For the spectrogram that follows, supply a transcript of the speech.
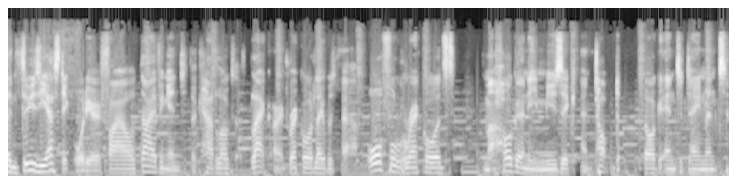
enthusiastic audiophile, diving into the catalogs of black owned record labels are Awful Records, Mahogany Music, and Top Dog Entertainment.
